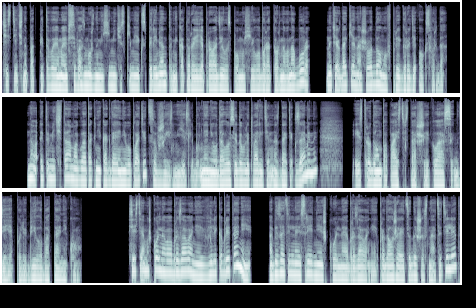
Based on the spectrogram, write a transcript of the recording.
частично подпитываемая всевозможными химическими экспериментами, которые я проводила с помощью лабораторного набора на чердаке нашего дома в пригороде Оксфорда. Но эта мечта могла так никогда и не воплотиться в жизнь, если бы мне не удалось удовлетворительно сдать экзамены и с трудом попасть в старшие классы, где я полюбила ботанику. Система школьного образования в Великобритании, обязательное среднее школьное образование, продолжается до 16 лет,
